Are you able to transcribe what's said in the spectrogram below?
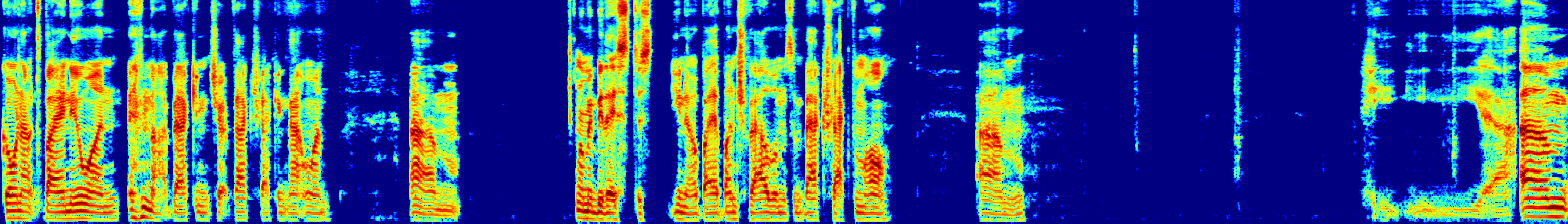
going out to buy a new one and not backing backtracking that one. Um, or maybe they just you know buy a bunch of albums and backtrack them all. Um, yeah. Um,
